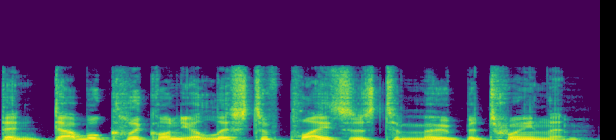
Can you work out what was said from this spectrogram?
Then double click on your list of places to move between them.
